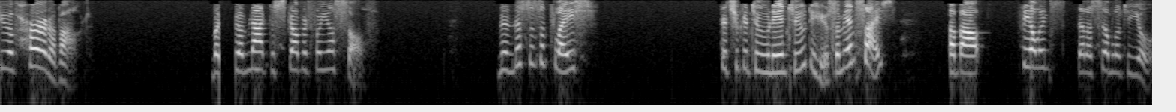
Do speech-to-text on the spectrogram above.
you have heard about, but you have not discovered for yourself, then this is a place that you can tune into to hear some insights about feelings that are similar to yours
